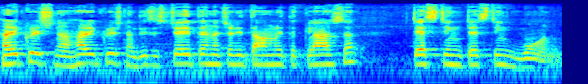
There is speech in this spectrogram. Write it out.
Hare Krishna, Hare Krishna. This is Chaitanya Charitamrita class. Testing, testing, one.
